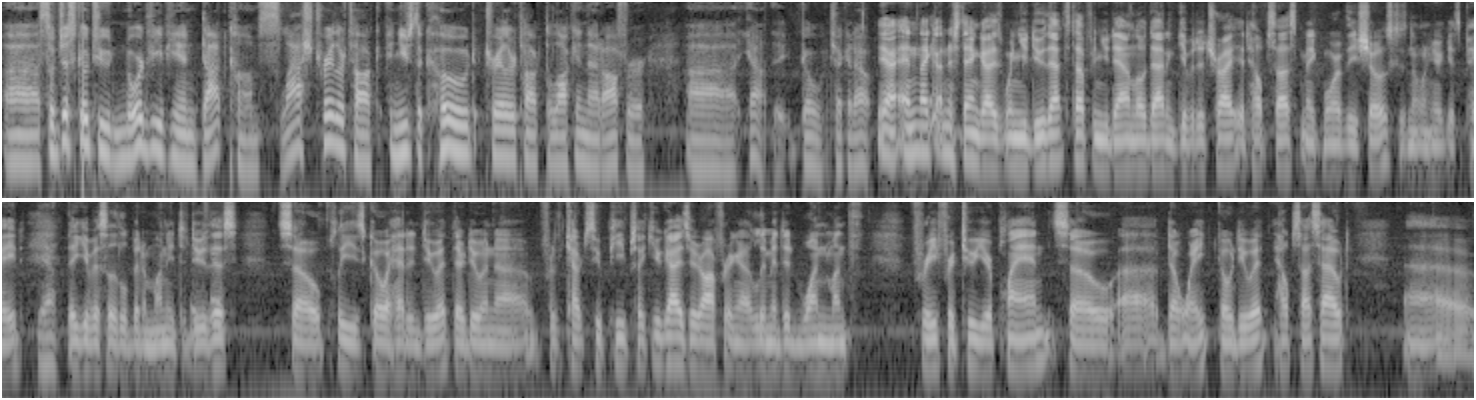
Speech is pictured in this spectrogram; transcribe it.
Uh, so just go to nordvpn.com/slash trailer talk and use the code trailer talk to lock in that offer. Uh, yeah, go check it out. Yeah, and like understand, guys, when you do that stuff and you download that and give it a try, it helps us make more of these shows because no one here gets paid. Yeah. They give us a little bit of money to do this, so please go ahead and do it. They're doing uh for the Couch Soup peeps, like you guys are offering a limited one month free for two year plan. So uh, don't wait, go do it. Helps us out. Uh,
